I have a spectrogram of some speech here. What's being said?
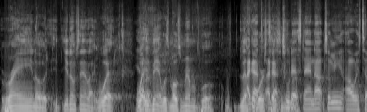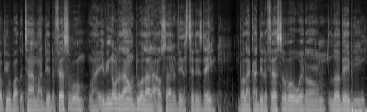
rain or you know what I'm saying? Like what what event was most memorable? Left I got the worst I got two that mouth? stand out to me. I always tell people about the time I did the festival. Like if you notice, I don't do a lot of outside events to this day. But like I did a festival with um Lil Baby,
